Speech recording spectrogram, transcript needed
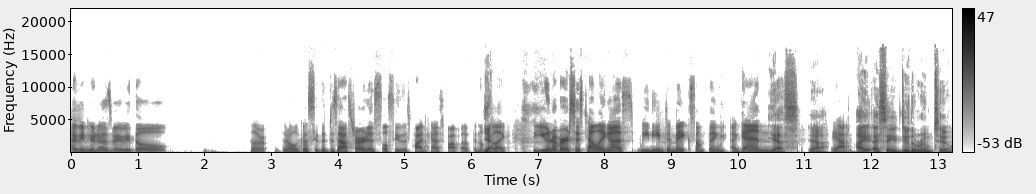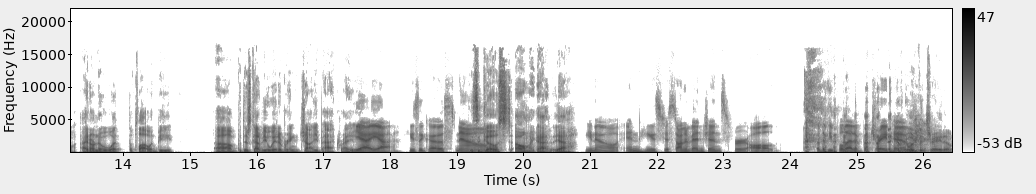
I mean, who knows? Maybe they'll they'll, they'll go see the disaster artist. They'll see this podcast pop up, and they'll Yeah. be like, "The universe is telling us we need to make something We- again." yes yeah Yeah. i i say do the room too i don't know what the plot would be um but there's got to be a way to bring johnny back right Yeah. Yeah. He's a ghost now. he's a ghost oh my god yeah You know, and he's just on a vengeance for all of the people that have betrayed him. everyone betrayed him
